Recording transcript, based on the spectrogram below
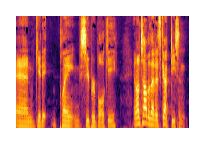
and get it playing super bulky. And on top of that, it's got decent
